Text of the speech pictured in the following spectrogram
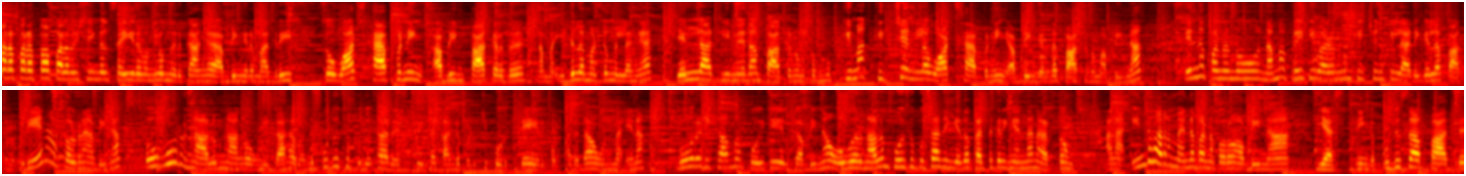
பரபரப்பாக பல விஷயங்கள் செய்கிறவங்களும் இருக்காங்க அப்படிங்கிற மாதிரி. ஸோ வாட்ஸ் ஹேப்பனிங் அப்படின்னு பார்க்குறது நம்ம இதில் மட்டும் இல்லைங்க. எல்லாத்துலேயுமே தான் பார்க்கணும். ஸோ முக்கியமாக கிச்சனில் வாட்ஸ் ஹேப்பனிங் அப்படிங்கிறத பார்க்கணும் அப்படின்னா என்ன பண்ணணும்? நம்ம பிரீத்தி வழங்கும் கிச்சன் கில்லாடிகளை பார்க்கணும். இதே நான் சொல்கிறேன் அப்படின்னா ஒவ்வொரு நாளும் நாங்கள் உங்களுக்காக வந்து புதுசு புதுசாக ரெசிபிஸை கண்டுபிடிச்சி கொடுத்துட்டே இருக்கோம். அதுதான் உண்மை. ஏன்னா போர் அடிக்காமல் போயிட்டே இருக்குது அப்படின்னா ஒவ்வொரு நாளும் புதுசு புதுசாக நீங்கள் ஏதோ கற்றுக்குறீங்கன்னு தான் அர்த்தம். ஆனால் இந்த வாரம் நம்ம என்ன பண்ண போகிறோம் அப்படின்னா எஸ் நீங்கள் புதுசாக பார்த்து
